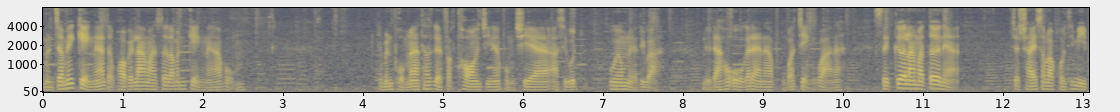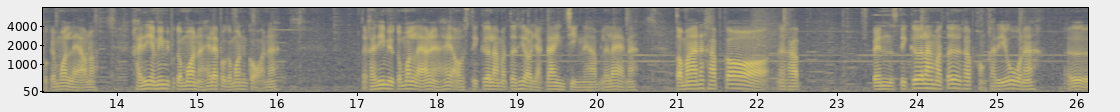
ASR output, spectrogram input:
เหมือนจะไม่เก่งนะ แต่พอเป็นร่างมาสเตอร์แล้วมันเก่งนะครับผมจะเป็นผมนะ ถ้าเกิดฟักทองจริงนะ ผมเชียร์อาซิอุสผู้ให้กำเนิดดีกว่า หรือดาร์โอก็ได้นะครับ ผมว่าเจ๋งกว่านะสติกเกอร์ร่างมาสเตอร์เนี่ย จะใช้สำหรับคนที่มีโปเกมอนแล้วเนาะใครที่ยังไม่มีโปเกมอนนะให้แลกโปเกมอนก่อนนะแต่ใครที่มีโปเกมอนแล้วเนี่ยให้เอาสติกเกอร์ลามาเตอร์ที่เราอยากได้จริงๆนะครับแรกๆนะต่อมานะครับก็นะครับ เป็นสติกเกอร์ล่างมาเตอร์ครับของคาริโอนะเออ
